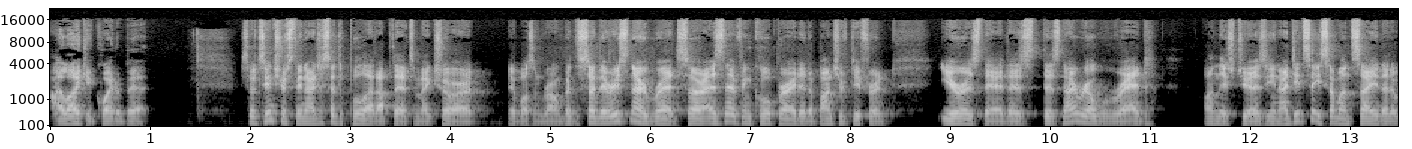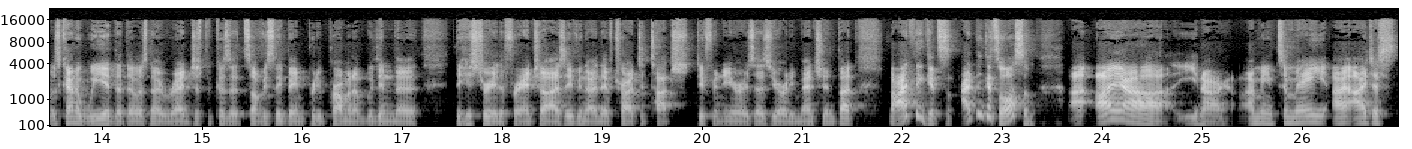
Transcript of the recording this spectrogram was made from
I like it quite a bit. So it's interesting. I just had to pull that up there to make sure it, wasn't wrong. But so there is no red. So as they've incorporated a bunch of different eras there, there's there's no real red on this jersey. And I did see someone say that it was kind of weird that there was no red just because it's obviously been pretty prominent within the the history of the franchise, even though they've tried to touch different eras, as you already mentioned. But, but I think it's I think it's awesome. I, I uh you know, I mean to me, I, I just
